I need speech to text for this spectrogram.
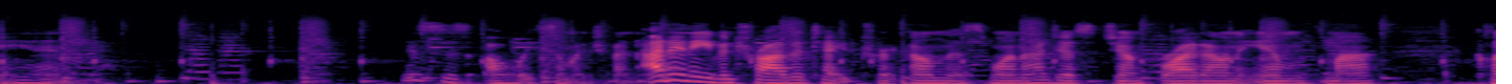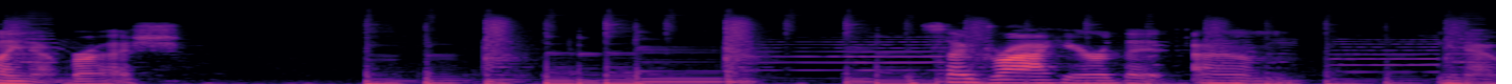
And this is always so much fun. I didn't even try the tape trick on this one. I just jumped right on in with my cleanup brush. So dry here that, um, you know,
